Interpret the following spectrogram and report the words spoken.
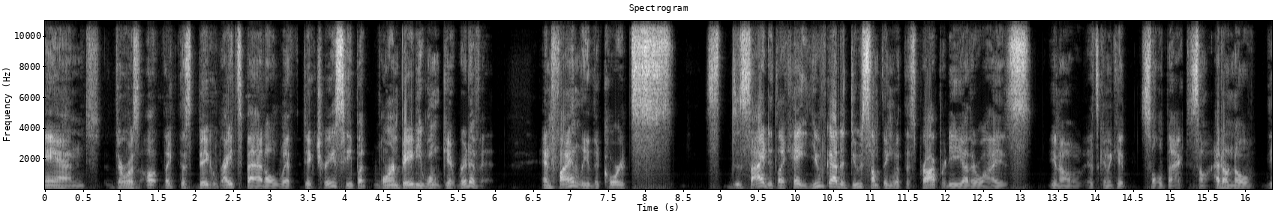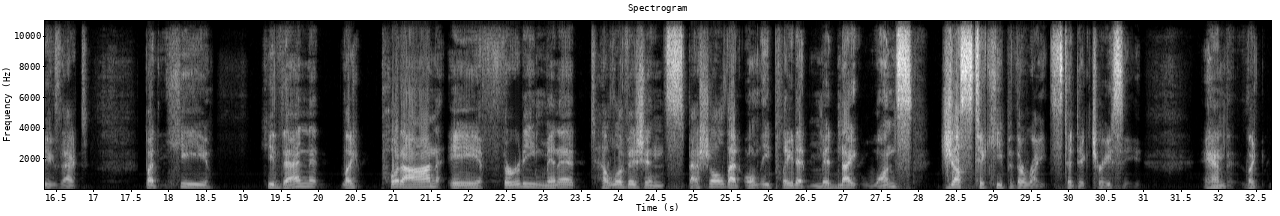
And there was uh, like this big rights battle with Dick Tracy, but Warren Beatty won't get rid of it. And finally, the courts decided, like, hey, you've got to do something with this property, otherwise, you know, it's going to get sold back to some. I don't know the exact, but he he then like put on a 30 minute television special that only played at midnight once just to keep the rights to Dick Tracy. And like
